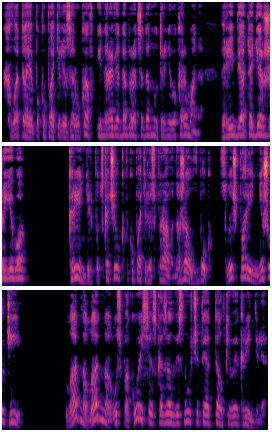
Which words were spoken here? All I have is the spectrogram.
хватая покупателя за рукав и норовя добраться до внутреннего кармана. — Ребята, держи его! Крендель подскочил к покупателю справа, нажал в бок. «Слышь, парень, не шути!» «Ладно, ладно, успокойся», — сказал веснушчатый, отталкивая Кренделя.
